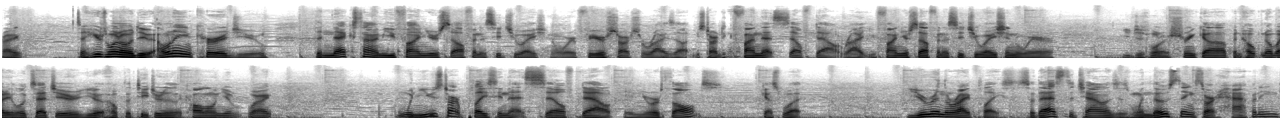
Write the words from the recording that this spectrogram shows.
right? So here's what I want to do I want to encourage you the next time you find yourself in a situation where fear starts to rise up, you start to find that self doubt, right? You find yourself in a situation where you just want to shrink up and hope nobody looks at you or you hope the teacher doesn't call on you, right? When you start placing that self doubt in your thoughts, guess what? You're in the right place. So that's the challenge is when those things start happening,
